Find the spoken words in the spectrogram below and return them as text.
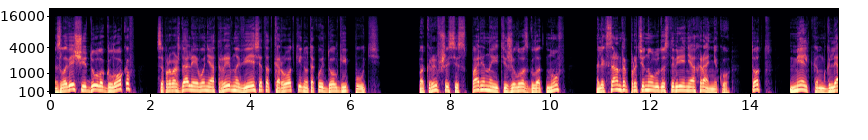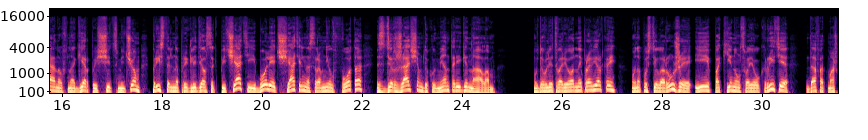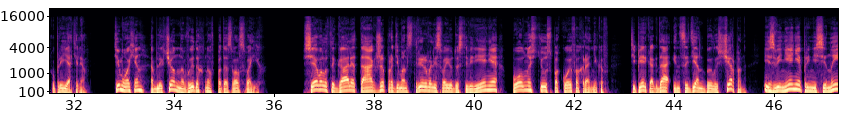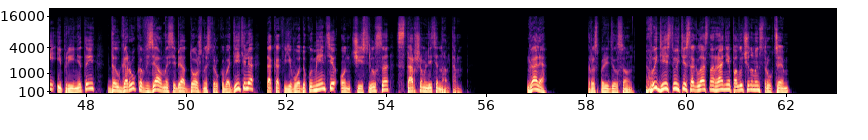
Зловещие дуло глоков сопровождали его неотрывно весь этот короткий, но такой долгий путь. Покрывшись испаренно и тяжело сглотнув, Александр протянул удостоверение охраннику. Тот, мельком глянув на герб и щит с мечом, пристально пригляделся к печати и более тщательно сравнил фото с держащим документ оригиналом. Удовлетворенный проверкой, он опустил оружие и покинул свое укрытие, дав отмашку приятелям. Тимохин, облегченно выдохнув, подозвал своих. Всеволод и Галя также продемонстрировали свои удостоверения, полностью успокоив охранников. Теперь, когда инцидент был исчерпан, извинения принесены и приняты, Долгоруков взял на себя должность руководителя, так как в его документе он числился старшим лейтенантом. «Галя», — распорядился он, — «вы действуете согласно ранее полученным инструкциям».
